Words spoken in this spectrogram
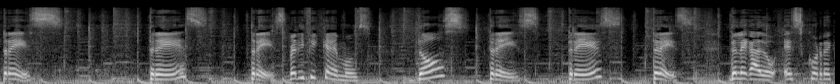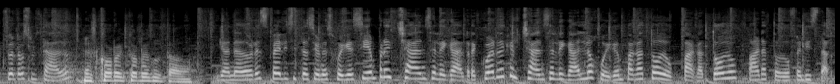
3, 3, 3. Verifiquemos. 2, 3, 3, 3. Delegado, ¿es correcto el resultado? Es correcto el resultado. Ganadores, felicitaciones. Juegue siempre chance legal. Recuerde que el chance legal lo juega en Paga Todo. Paga Todo para todo. Feliz tarde.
